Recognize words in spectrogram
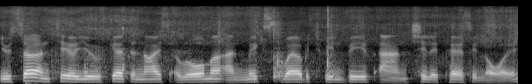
You stir until you get a nice aroma and mix well between beef and chili paste in oil.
